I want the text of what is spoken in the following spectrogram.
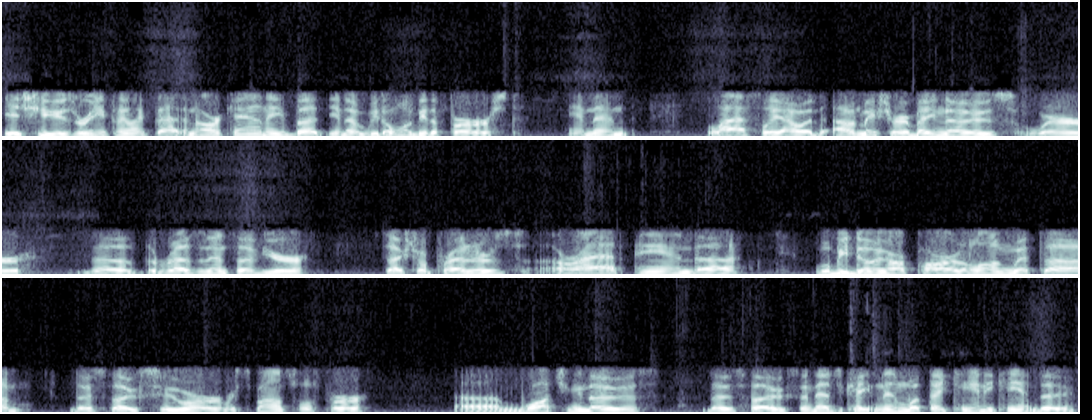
issues or anything like that in our county, but you know we don't want to be the first. And then, lastly, I would I would make sure everybody knows where the the residents of your sexual predators are at, and uh, we'll be doing our part along with uh, those folks who are responsible for um, watching those those folks and educating them what they can and can't do.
